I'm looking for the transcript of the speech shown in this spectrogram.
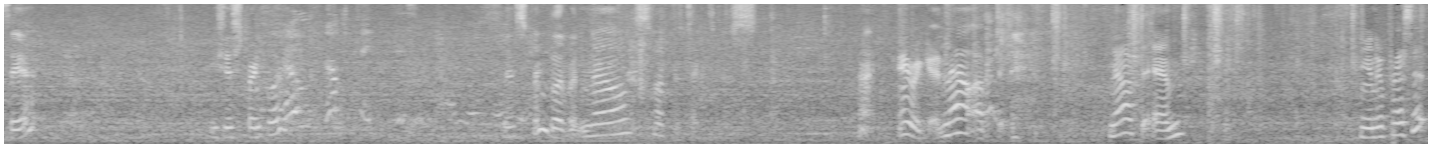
See it? You see a sprinkler? The sprinkler, but no smoke detectors. Alright, here we go. Now up to now up to M. You gonna press it?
